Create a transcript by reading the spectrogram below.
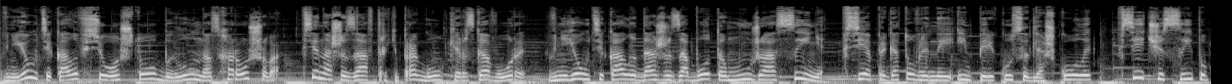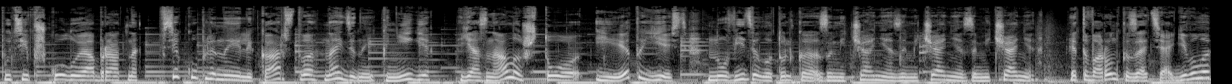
В нее утекало все, что было у нас хорошего. Все наши завтраки, прогулки, разговоры. В нее утекала даже забота мужа о сыне, все приготовленные им перекусы для школы, все часы по пути в школу и обратно, все купленные лекарства, найденные книги. Я знала, что и это есть, но видела только замечания, замечания, замечания. Эта воронка затягивала,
